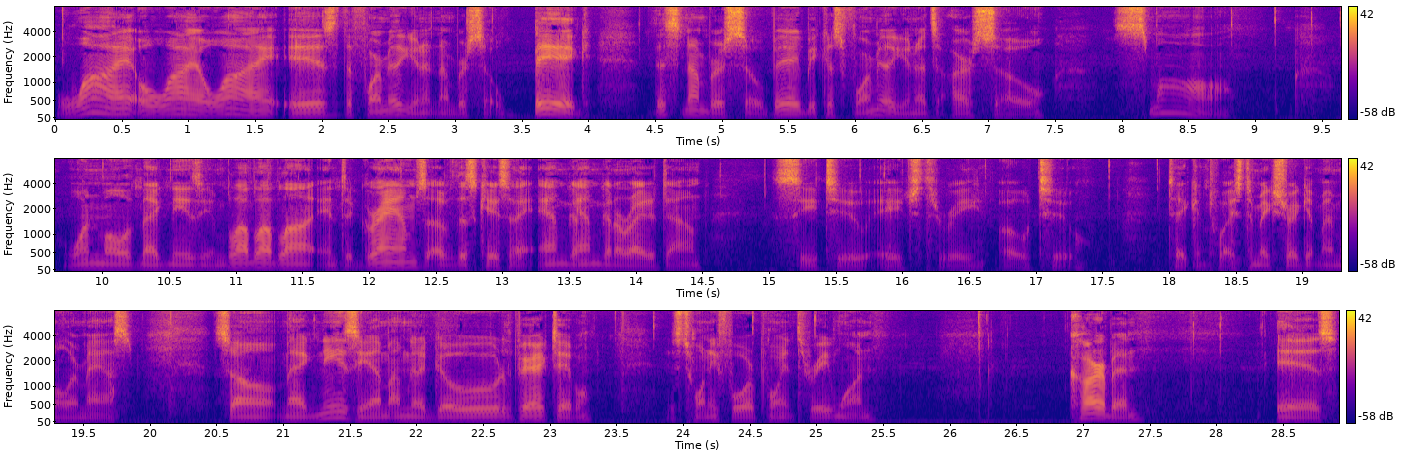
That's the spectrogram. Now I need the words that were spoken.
Why, oh why, oh why, is the formula unit number so big? This number is so big because formula units are so small. One mole of magnesium, blah, blah, blah, into grams. Of this case, I am, am going to write it down. C2H3O2 taken twice to make sure I get my molar mass. So magnesium, I'm going to go to the periodic table, is 24.31. Carbon is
